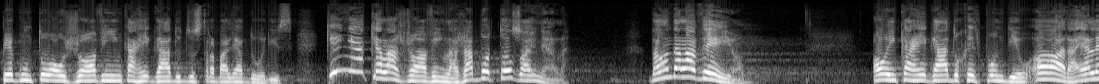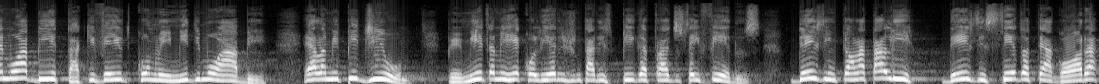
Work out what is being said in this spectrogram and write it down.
perguntou ao jovem encarregado dos trabalhadores: Quem é aquela jovem lá? Já botou zóio nela. Da onde ela veio? O encarregado respondeu: Ora, ela é moabita, que veio com Noemi de Moabe. Ela me pediu: Permita-me recolher e juntar espiga atrás dos ceifeiros. Desde então ela está ali, desde cedo até agora,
